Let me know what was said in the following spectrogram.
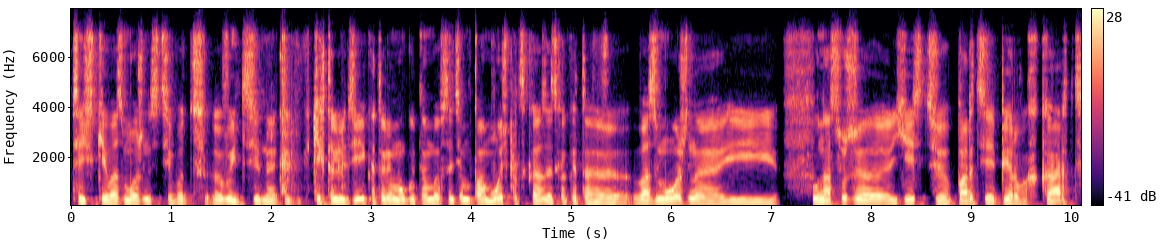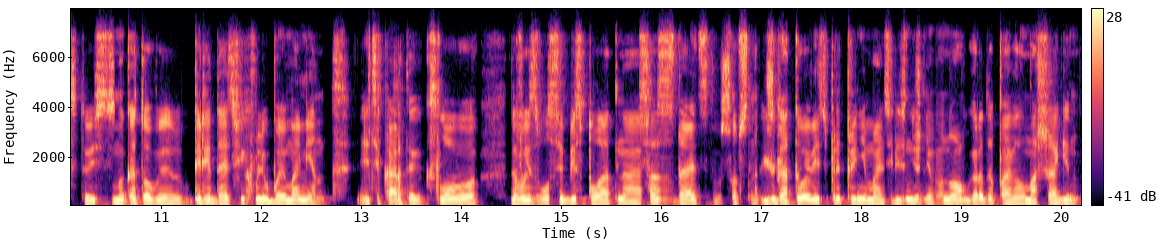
всяческие возможности вот выйти на каких-то людей, которые могут нам с этим помочь, подсказать, как это возможно. И у нас уже есть партия первых карт, то есть мы готовы передать их в любой момент. Эти карты, к слову, вызвался бесплатно создать, собственно, изготовить предприниматель из Нижнего Новгорода Павел Машагин,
